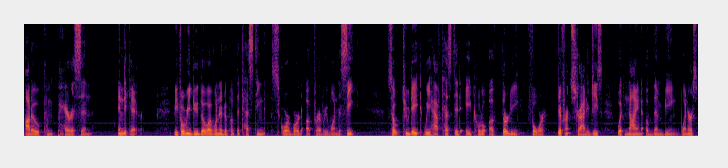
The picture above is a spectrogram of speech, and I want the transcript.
auto comparison indicator. Before we do though, I wanted to put the testing scoreboard up for everyone to see. So to date, we have tested a total of 34 different strategies, with 9 of them being winners.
